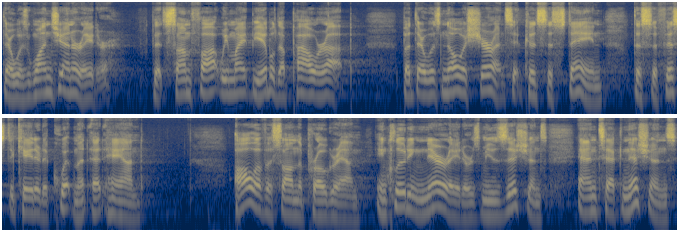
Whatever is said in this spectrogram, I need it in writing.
There was one generator that some thought we might be able to power up, but there was no assurance it could sustain the sophisticated equipment at hand. All of us on the program, including narrators, musicians, and technicians,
